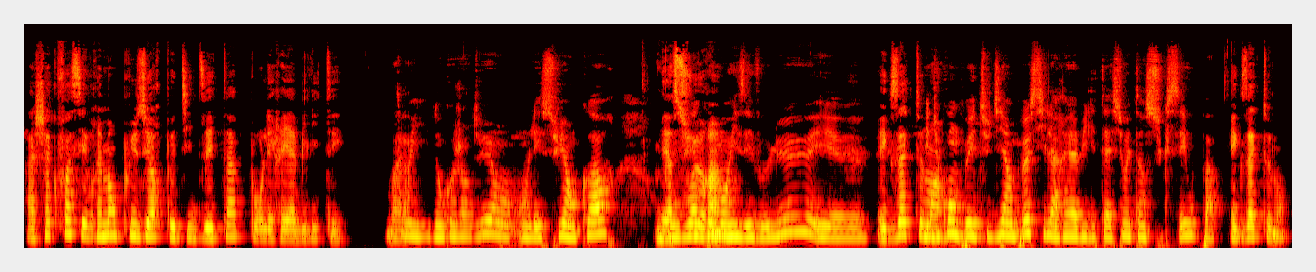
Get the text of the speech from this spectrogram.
À chaque fois, c'est vraiment plusieurs petites étapes pour les réhabiliter. Voilà. Oui, donc aujourd'hui, on, les suit encore. Bien on sûr. voit comment ils évoluent et euh, exactement. Et du coup, on peut étudier un peu si la réhabilitation est un succès ou pas. Exactement.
